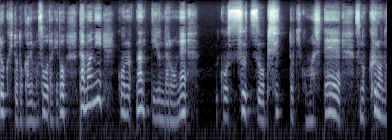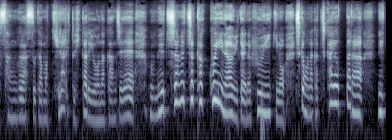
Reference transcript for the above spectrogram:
歩く人とかでもそうだけど、たまに、こう、なんて言うんだろうね。こう、スーツをピシッと着こまして、その黒のサングラスが、ま、キラリと光るような感じで、もうめちゃめちゃかっこいいな、みたいな雰囲気の。しかもなんか近寄ったら、めっ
